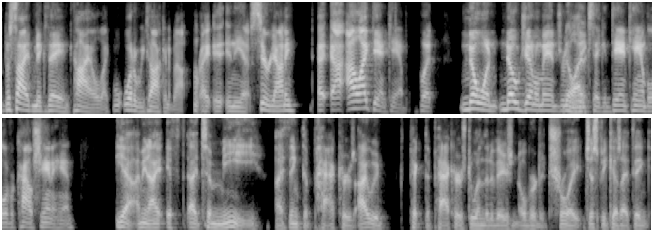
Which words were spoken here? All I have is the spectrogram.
beside McVay and Kyle? Like, what are we talking about, right? In the uh, Sirianni, I, I, I like Dan Campbell, but no one, no general manager in the league's taking Dan Campbell over Kyle Shanahan. Yeah, I mean, I if uh, to me, I think the Packers. I would pick the Packers to win the division over Detroit just because I think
